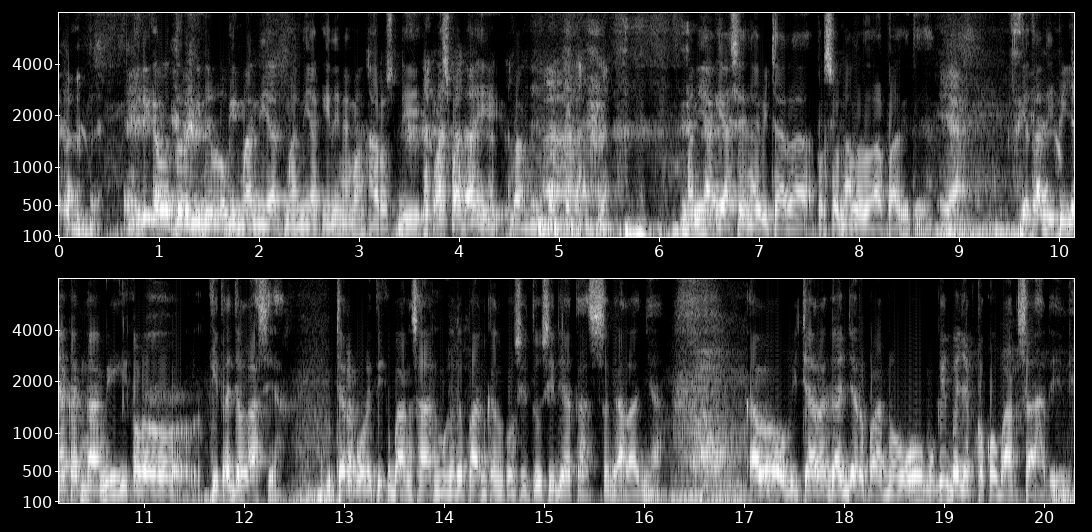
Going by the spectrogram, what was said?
Jadi kalau terminologi maniak-maniak ini memang harus diwaspadai, Bang. maniak ya, saya nggak bicara personal atau apa gitu ya. Ya, Ya tadi pijakan kami kalau kita jelas ya bicara politik kebangsaan mengedepankan konstitusi di atas segalanya. Kalau bicara Ganjar Pranowo mungkin banyak tokoh bangsa hari ini.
